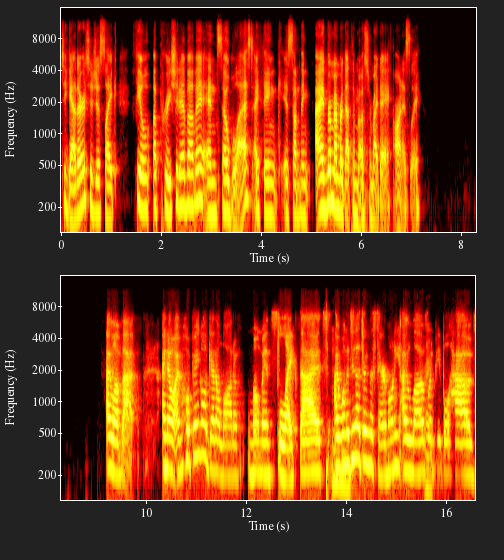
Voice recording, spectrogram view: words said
together to just like feel appreciative of it and so blessed i think is something i remember that the most from my day honestly I love that. I know. I'm hoping I'll get a lot of moments like that. I want to do that during the ceremony. I love when Mm-hmm. People have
